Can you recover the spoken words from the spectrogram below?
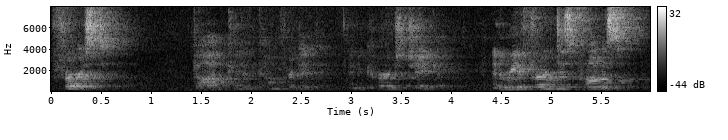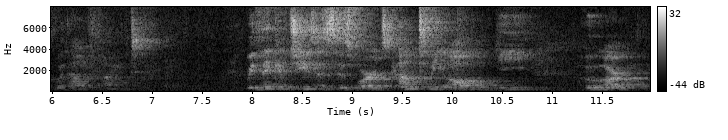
First, God could have comforted and encouraged Jacob and reaffirmed his promise without a fight. We think of Jesus' words Come to me, all ye who are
